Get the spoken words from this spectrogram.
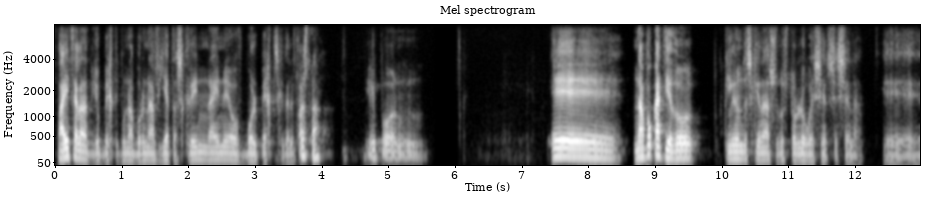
Θα ήθελα να το παίχτη που να μπορεί να βγει από τα screen, να είναι off-ball παίχτης κτλ. Σωστά. Λοιπόν, ε, να πω κάτι εδώ, κλείνοντας και να σου δώσω το λόγο εσέ, σε σένα. Ε,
